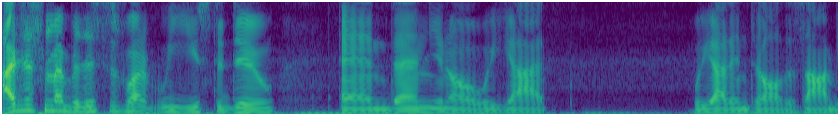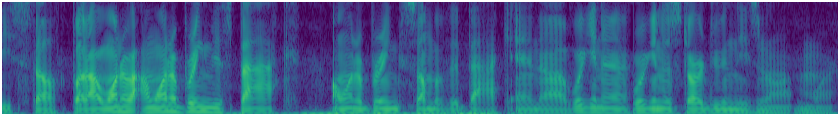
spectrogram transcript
I just remember this is what we used to do, and then you know we got we got into all the zombie stuff. But I want to I want to bring this back. I want to bring some of it back, and uh, we're gonna we're gonna start doing these a lot more.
